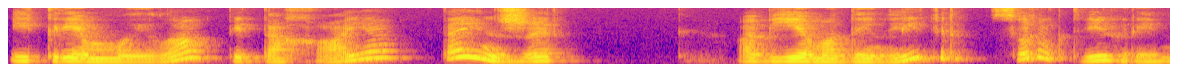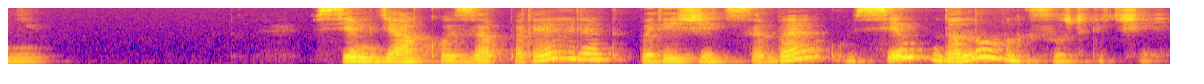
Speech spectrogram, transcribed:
І крем мила, пітахая та інжир. Об'єм 1 літр 42 гривні. Всім дякую за перегляд. Бережіть себе, усім до нових зустрічей!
